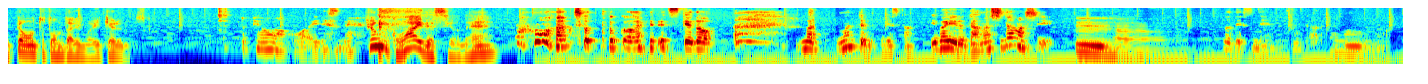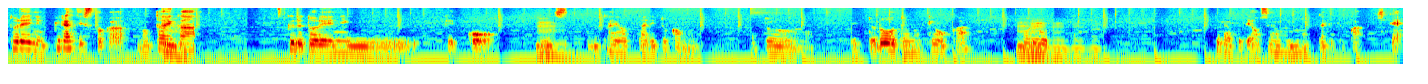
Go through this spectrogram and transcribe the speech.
ぴょんと飛んだりもいけるんですか？ちょっとピョンは怖いですね。ぴょん怖いですよね。ピョンはちょっと怖いですけどまあなんていうんですか？いわゆるだましだまし。うん。うん。そうですね。なんかあのトレーニングピラティスとかの体幹作るトレーニング結構うん。通ったりとかも、あと、えっと、ロードの強化。うん。これをうんうんうんクラブでお世話になったりとかして、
